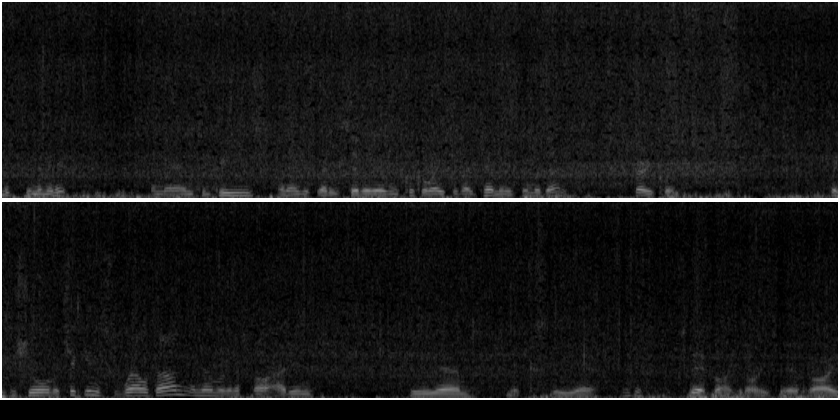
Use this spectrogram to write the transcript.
mix in a minute and then some peas and then just let it simmer and cook away for about 10 minutes and we're done. Very quick. Making sure the chicken's well done and then we're going to start adding the um, mix, the uh, stir fry, sorry, stir fry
